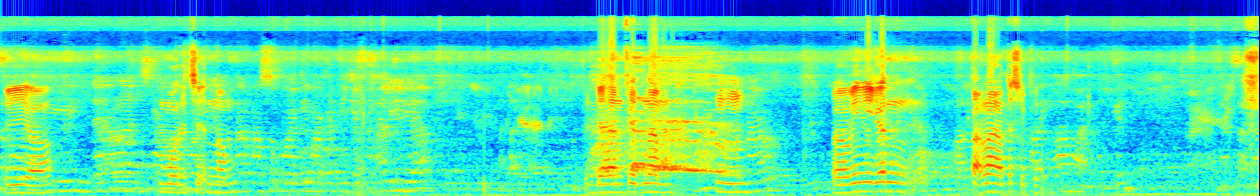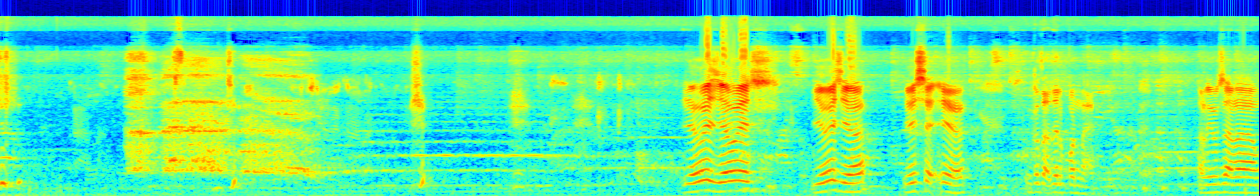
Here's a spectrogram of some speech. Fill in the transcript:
Iya. Umur cek 6. Pindahan Vietnam. Hmm. Bah, wingi kan tak lates ibu. ya wes ya wes ya wes ya ya wes ya engkau tak telepon nah Waalaikumsalam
